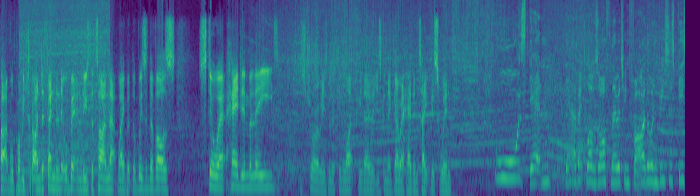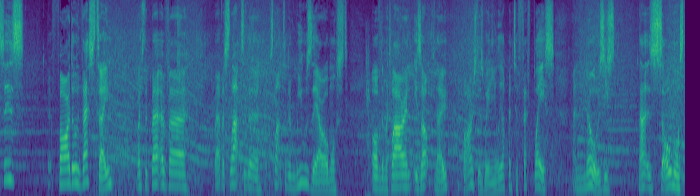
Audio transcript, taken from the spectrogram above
Button will probably try and defend a little bit and lose the time that way, but the Wizard of Oz still ahead in the lead. Destroyer is looking likely, though, that he's going to go ahead and take this win. Oh, it's getting, getting a bit gloves off now between Fardo and Reese's Pieces But Fardo this time, with a bit of a bit of a slap to the slap to the wheels there almost of the McLaren. He's up now, barged his way nearly up into fifth place, and knows he's that is almost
